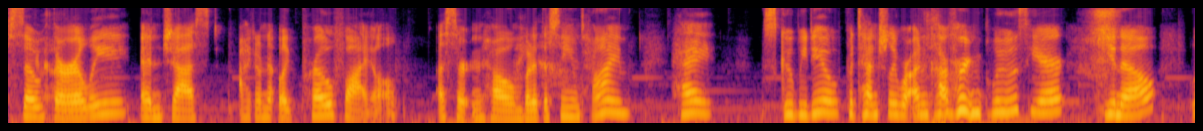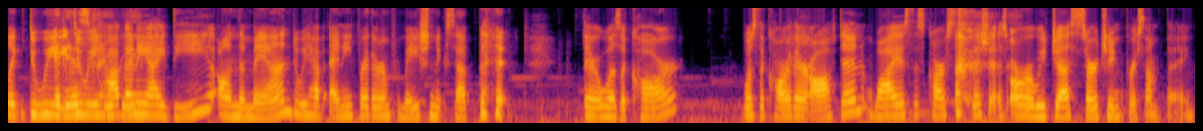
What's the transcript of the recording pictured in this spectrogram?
so thoroughly and just, I don't know, like profile a certain home. But at the same time, hey, Scooby Doo, potentially we're uncovering clues here, you know? Like, do we do we have any ID on the man? Do we have any further information except that there was a car? Was the car there often? Why is this car suspicious? or are we just searching for something?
